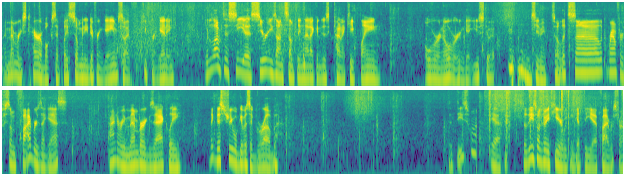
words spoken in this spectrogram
my memory's terrible because I play so many different games, so I keep forgetting. Would love to see a series on something that I can just kind of keep playing over and over and get used to it. Excuse me. So let's uh, look around for some fibers, I guess. Trying to remember exactly. I think this tree will give us a grub. Is it these ones? Yeah. So these ones right here, we can get the uh, fibers from.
